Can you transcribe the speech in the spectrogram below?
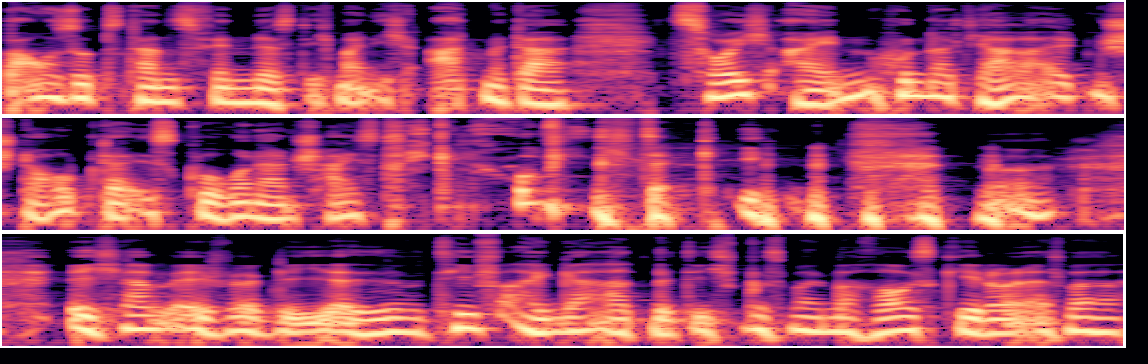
Bausubstanz findest. Ich meine, ich atme da Zeug ein, 100 Jahre alten Staub, da ist Corona ein Scheißdreck, glaube ich, dagegen. ich habe echt wirklich also, tief eingeatmet. Ich muss mal, mal rausgehen und erstmal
